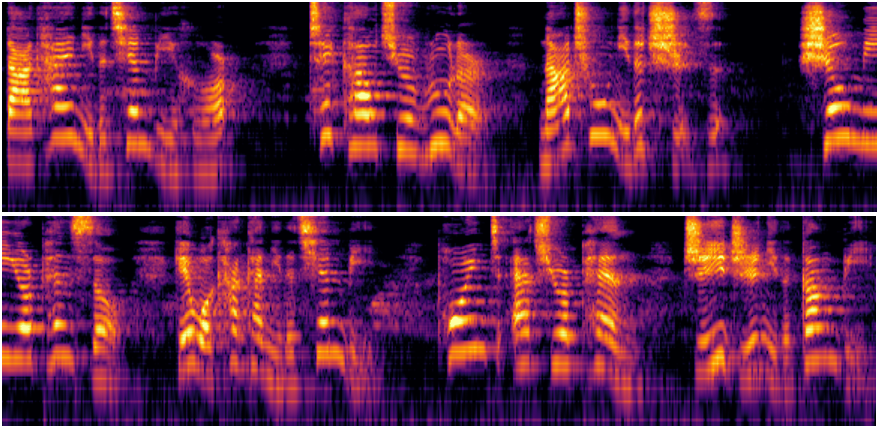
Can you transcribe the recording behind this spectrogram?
打开你的铅笔盒。Take out your ruler，拿出你的尺子。Show me your pencil，给我看看你的铅笔。Point at your pen，指一指你的钢笔。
